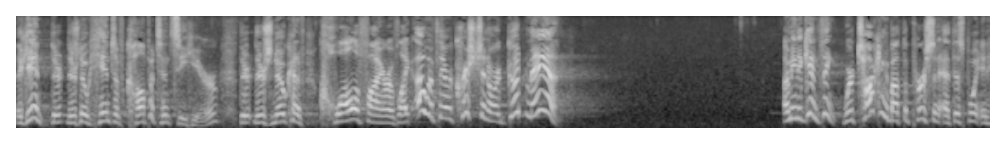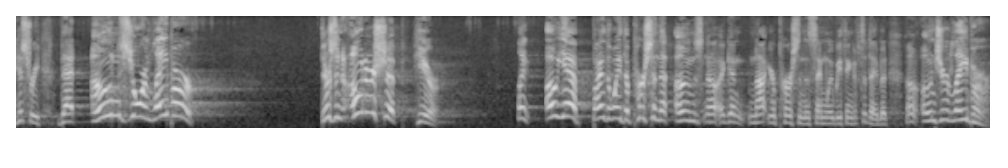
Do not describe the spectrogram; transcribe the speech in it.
Again, there, there's no hint of competency here. There, there's no kind of qualifier of like, oh, if they're a Christian or a good man. I mean, again, think, we're talking about the person at this point in history that owns your labor. There's an ownership here. Like, oh yeah, by the way, the person that owns, now again, not your person the same way we think of today, but uh, owns your labor.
